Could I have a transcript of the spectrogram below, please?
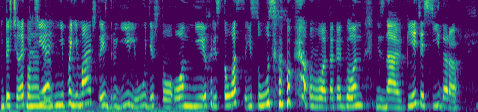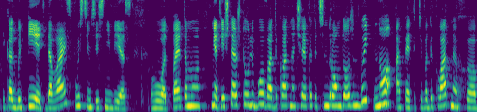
Ну, то есть человек Да, вообще да. не понимает, что есть другие люди, что он не Христос, Иисус, вот, а как бы он, не знаю, Петя Сидоров, и как бы петь, давай спустимся с небес. Вот, поэтому, нет, я считаю, что у любого адекватного человека этот синдром должен быть, но, опять-таки, в адекватных э,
